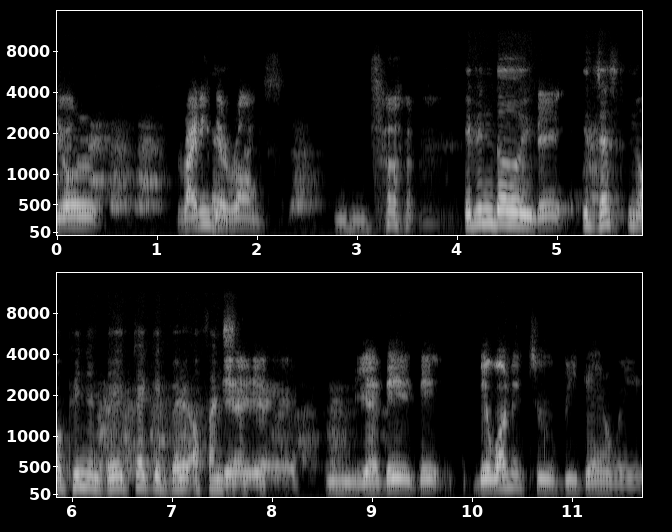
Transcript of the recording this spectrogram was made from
you're righting yeah. their wrongs. Mm-hmm. So even though they, it's just an opinion, they take it very offensive. Yeah, yeah, yeah. Mm-hmm. Yeah, they they they want it to be their way.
